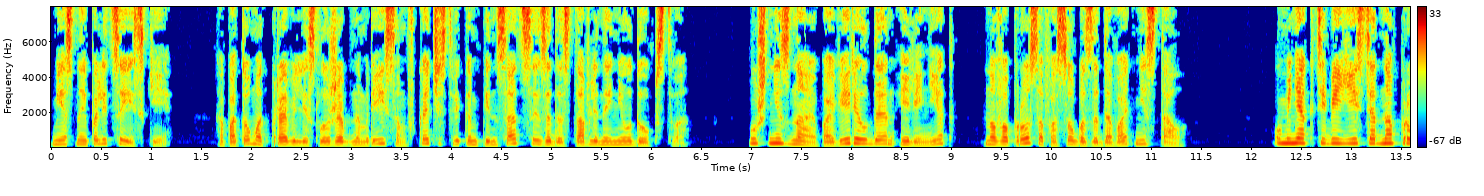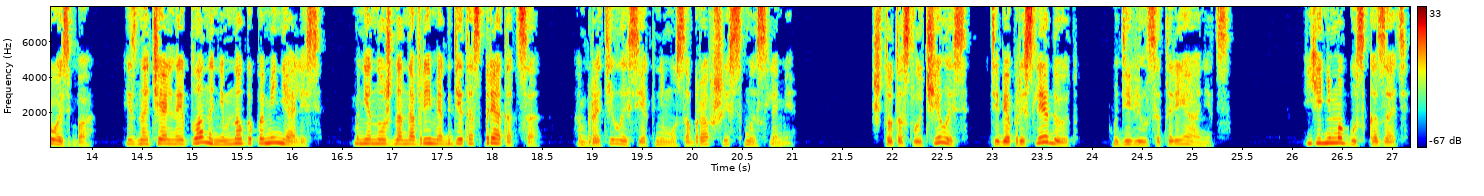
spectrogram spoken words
местные полицейские, а потом отправили служебным рейсом в качестве компенсации за доставленные неудобства. Уж не знаю, поверил Дэн или нет, но вопросов особо задавать не стал. «У меня к тебе есть одна просьба. Изначальные планы немного поменялись. Мне нужно на время где-то спрятаться», — обратилась я к нему, собравшись с мыслями. «Что-то случилось? Тебя преследуют?» — удивился тарианец. «Я не могу сказать.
